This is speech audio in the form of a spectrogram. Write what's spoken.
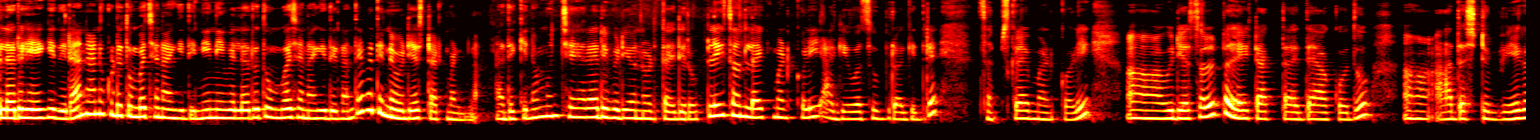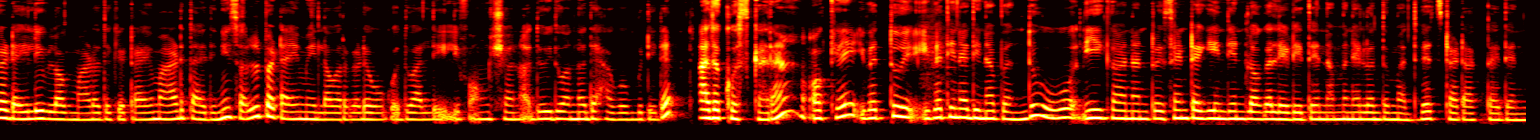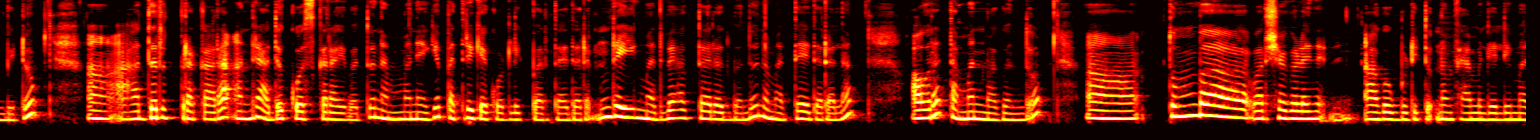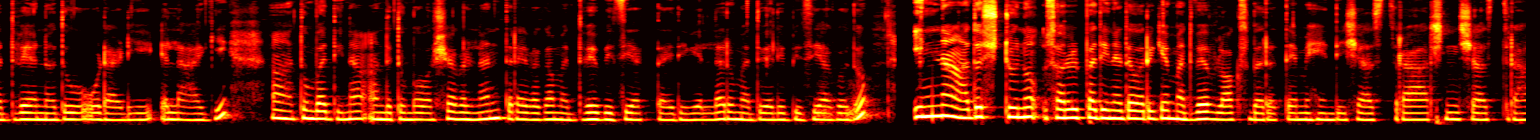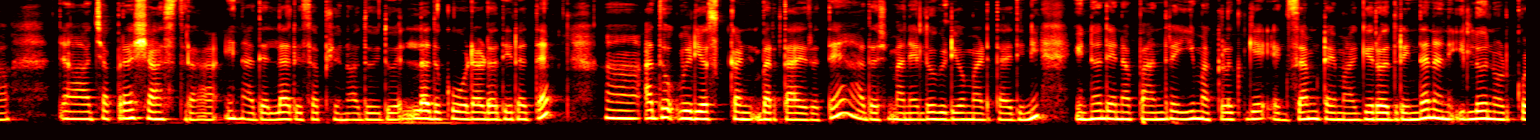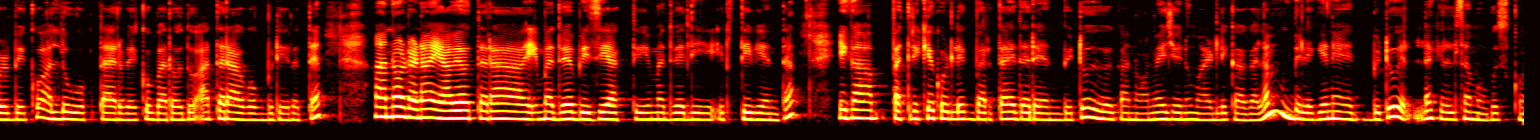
ಎಲ್ಲರೂ ಹೇಗಿದ್ದೀರಾ? ನಾನು ಕೂಡ ತುಂಬ ಚೆನ್ನಾಗಿದ್ದೀನಿ. ನೀವೆಲ್ಲರೂ ತುಂಬ ಚೆನ್ನಾಗಿದ್ದೀರಾ ಅಂತ ಇವತ್ತಿನ ವಿಡಿಯೋ ಸ್ಟಾರ್ಟ್ ಮಾಡೋಣ. ಅದಕ್ಕಿಂತ ಮುಂಚೆ ಯಾರ್ಯಾರು ವಿಡಿಯೋ ನೋಡ್ತಾ ಇದ್ದೀರೋ ಪ್ಲೀಸ್ ಒಂದು ಲೈಕ್ ಮಾಡ್ಕೊಳ್ಳಿ. ಹಾಗೆ ಹೊಸೊಬ್ಬರು ಆಗಿದ್ದರೆ ಸಬ್ಸ್ಕ್ರೈಬ್ ಮಾಡ್ಕೊಳ್ಳಿ. ವಿಡಿಯೋ ಸ್ವಲ್ಪ ಲೇಟ್ ಆಗ್ತಾ ಇದೆ ಹಾಕೋದು. ಆದಷ್ಟು ಬೇಗ ಡೈಲಿ ವ್ಲಾಗ್ ಮಾಡೋದಕ್ಕೆ ಟ್ರೈ ಮಾಡ್ತಾ ಇದ್ದೀನಿ. ಸ್ವಲ್ಪ ಟೈಮ್ ಇಲ್ಲ ಹೊರಗಡೆ ಹೋಗೋದು, ಅಲ್ಲಿ ಇಲ್ಲಿ ಫಂಕ್ಷನ್ ಅದು ಇದು ಅನ್ನೋದೇ ಆಗೋಗ್ಬಿಟ್ಟಿದೆ. ಅದಕ್ಕೋಸ್ಕರ, ಓಕೆ, ಇವತ್ತು ಇವತ್ತಿನ ದಿನ ಬಂದು ಈಗ ನಾನು ರೀಸೆಂಟಾಗಿ ಹಿಂದಿನ ವ್ಲಾಗಲ್ಲಿ ಹೇಳಿದ್ದೆ, ನಮ್ಮ ಮನೇಲಿ ಒಂದು ಮದುವೆ ಸ್ಟಾರ್ಟ್ ಆಗ್ತಾ ಇದೆ ಅಂದ್ಬಿಟ್ಟು. ಅದ್ರ ಪ್ರಕಾರ ಅಂದರೆ ಅದಕ್ಕೋಸ್ಕರ ಇವತ್ತು ನಮ್ಮ ಮನೆಗೆ ಪತ್ರಿಕೆ ಕೊಡ್ಲಿಕ್ಕೆ ಬರ್ತಾ ಇದ್ದಾರೆ. ಅಂದರೆ ಈಗ ಮದುವೆ ಆಗ್ತಾ ಇರೋದು ಬಂದು ನಮ್ಮ ಅತ್ತೆ ಇದ್ದಾರಲ್ಲ ಅವರ ತಮ್ಮನ ಮಗಂದು. ತುಂಬ ವರ್ಷಗಳೇ ಆಗೋಗ್ಬಿಟ್ಟಿತ್ತು ನಮ್ಮ ಫ್ಯಾಮಿಲಿಯಲ್ಲಿ ಮದುವೆ ಅನ್ನೋದು ಓಡಾಡಿ ಎಲ್ಲ ಆಗಿ. ತುಂಬ ದಿನ, ಅಂದರೆ ತುಂಬ ವರ್ಷಗಳ ನಂತರ ಇವಾಗ ಮದುವೆ ಬ್ಯುಸಿ ಆಗ್ತಾ ಇದ್ದೀವಿ ಎಲ್ಲರೂ ಮದುವೆಯಲ್ಲಿ ಬ್ಯುಸಿ ಆಗೋದು. ಇನ್ನು ಆದಷ್ಟು ಸ್ವಲ್ಪ ದಿನದವರೆಗೆ ಮದುವೆ ವ್ಲಾಗ್ಸ್ ಬರುತ್ತೆ. ಮೆಹಂದಿ ಶಾಸ್ತ್ರ, ಅರ್ಶಿನ ಶಾಸ್ತ್ರ ಚಪ್ರ ಶಾಸ್ತ್ರ ಇನ್ನು ಅದೆಲ್ಲ ರಿಸೆಪ್ಷನ್ ಅದು ಇದು ಎಲ್ಲದಕ್ಕೂ ಓಡಾಡೋದಿರುತ್ತೆ. ಅದು ವಿಡಿಯೋಸ್ ಕಣ್ ಬರ್ತಾ ಇರುತ್ತೆ. ಅದಷ್ಟು ಮನೆಯಲ್ಲೂ ವಿಡಿಯೋ ಮಾಡ್ತಾ ಇದ್ದೀನಿ. ಇನ್ನೊಂದೇನಪ್ಪ ಅಂದರೆ ಈ ಮಕ್ಕಳಿಗೆ ಎಕ್ಸಾಮ್ ಟೈಮ್ ಆಗಿರೋದ್ರಿಂದ ನಾನು ಇಲ್ಲೂ ನೋಡ್ಕೊಳ್ಬೇಕು, ಅಲ್ಲೂ ಹೋಗ್ತಾ ಇರಬೇಕು, ಬರೋದು ಆ ಥರ ಆಗೋಗ್ಬಿಟ್ಟಿರುತ್ತೆ. ನೋಡೋಣ ಯಾವ್ಯಾವ ಥರ ಮದುವೆ ಬ್ಯುಸಿ ಆಗ್ತೀವಿ ಮದುವೆಯಲ್ಲಿ ಇರ್ತೀವಿ ಅಂತ. ಈಗ ಪತ್ರಿಕೆ ಕೊಡ್ಲಿಕ್ಕೆ ಬರ್ತಾ ಇದ್ದಾರೆ ಅಂದ್ಬಿಟ್ಟು ಇವಾಗ ನಾನ್ ವೆಜ್ ಏನು ಮಾಡ್ಲಿಕ್ಕಾಗಲ್ಲ. ಬೆಳಗ್ಗೆನೇ ಎದ್ಬಿಟ್ಟು ಎಲ್ಲ ಕೆಲಸ ಮುಗಿಸ್ಕೊಂಡು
